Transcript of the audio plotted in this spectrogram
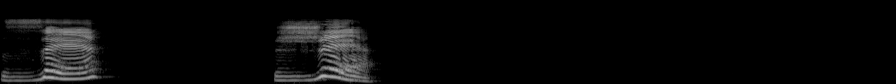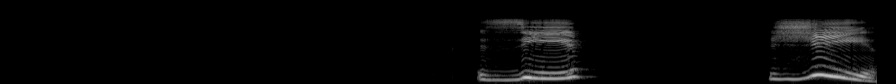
зе, же. Зі, жі.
